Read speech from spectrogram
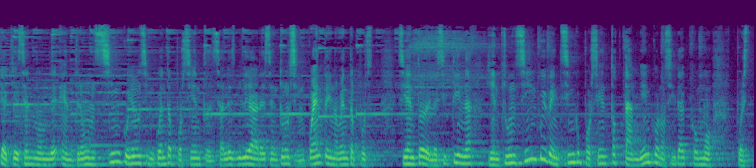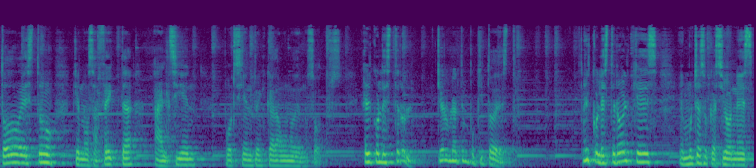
que aquí es en donde entre un 5 y un 50% de sales biliares, entre un 50 y 90% de lecitina y entre un 5 y 25% también conocida como pues todo esto que nos afecta al 100% en cada uno de nosotros. El colesterol, quiero hablarte un poquito de esto. El colesterol que es en muchas ocasiones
